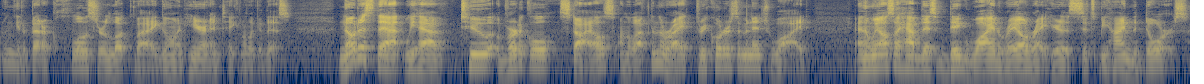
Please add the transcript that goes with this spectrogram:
We can get a better, closer look by going here and taking a look at this. Notice that we have two vertical stiles on the left and the right, three quarters of an inch wide. And then we also have this big wide rail right here that sits behind the doors.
